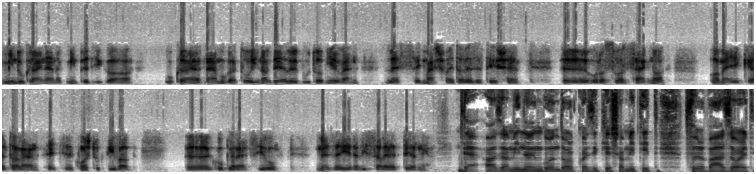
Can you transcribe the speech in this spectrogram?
mind Ukrajnának, mind pedig a Ukrajna támogatóinak, de előbb-utóbb nyilván lesz egy másfajta vezetése Oroszországnak, amelyikkel talán egy konstruktívabb kooperáció mezeire vissza lehet térni. De az, amin ön gondolkozik, és amit itt fölvázolt,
